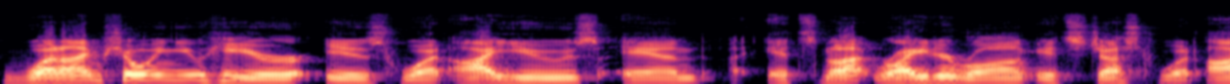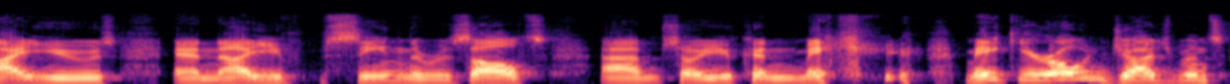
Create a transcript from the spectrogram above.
what I'm showing you here is what I use and it's not right or wrong. It's just what I use. And now you've seen the results. Um, so you can make, make your own judgments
